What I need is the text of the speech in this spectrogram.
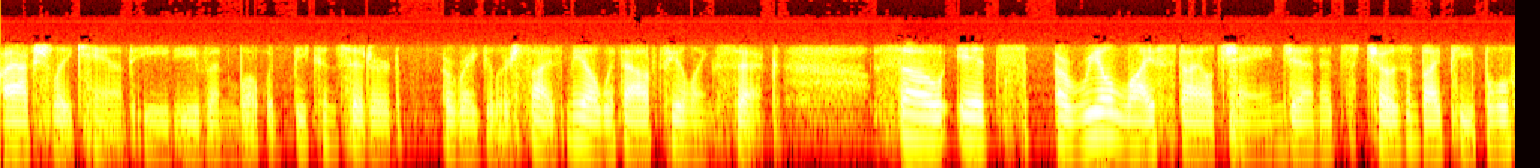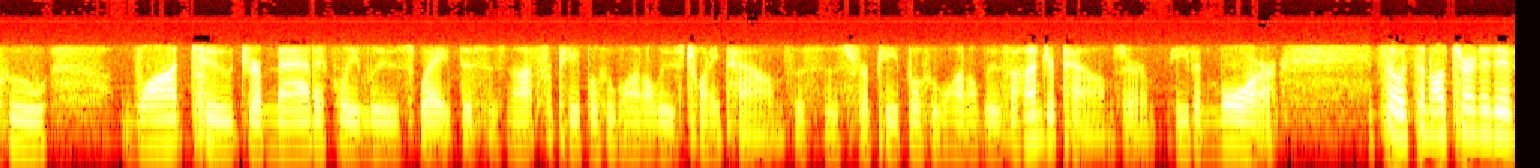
actually can't eat even what would be considered a regular sized meal without feeling sick. So it's a real lifestyle change, and it's chosen by people who want to dramatically lose weight. This is not for people who want to lose 20 pounds. This is for people who want to lose 100 pounds or even more. So it's an alternative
